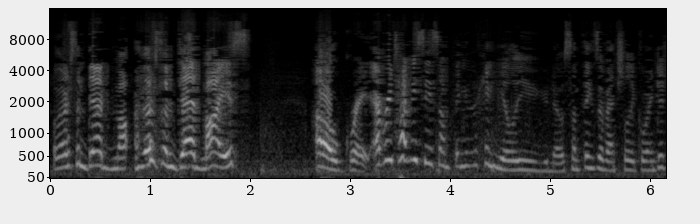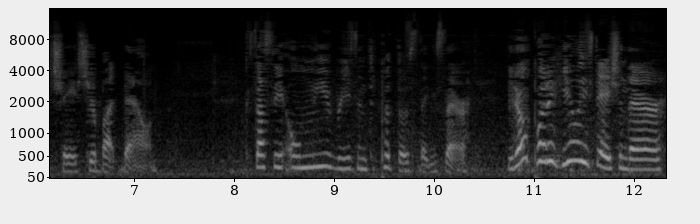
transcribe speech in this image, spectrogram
Well, there's some dead there's some dead mice. Oh, great. Every time you see something that can heal you, you know something's eventually going to chase your butt down. Because that's the only reason to put those things there. You don't put a Healy station there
